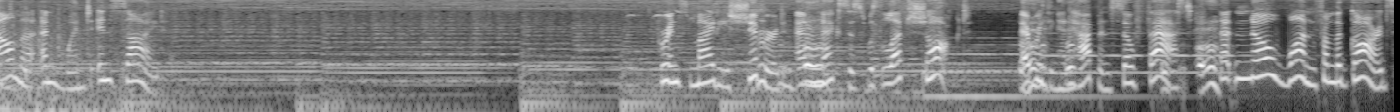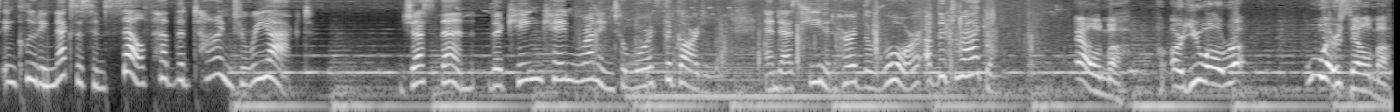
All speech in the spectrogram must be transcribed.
Alma and went inside. Prince Mighty shivered and uh-huh. Nexus was left shocked. Uh-huh. Everything had uh-huh. happened so fast that no one from the guards, including Nexus himself, had the time to react. Just then, the king came running towards the garden, and as he had heard the roar of the dragon. Elma, are you all right? Where's Elma?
